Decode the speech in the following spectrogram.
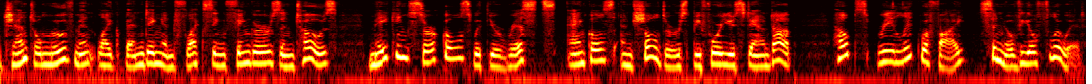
Gentle movement like bending and flexing fingers and toes, making circles with your wrists, ankles, and shoulders before you stand up helps reliquefy synovial fluid.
